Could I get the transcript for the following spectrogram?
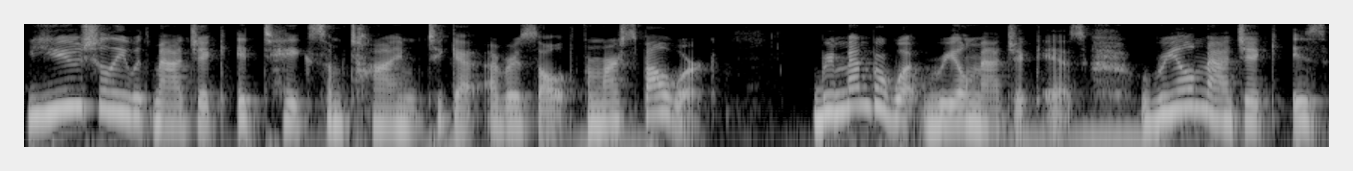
Usually with magic, it takes some time to get a result from our spell work. Remember what real magic is. Real magic is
